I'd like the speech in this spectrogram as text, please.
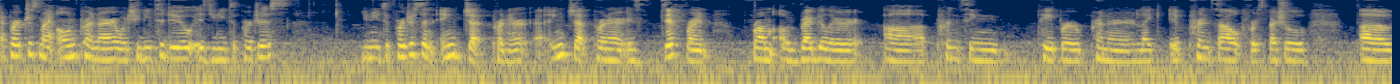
I purchased my own printer. What you need to do is you need to purchase you need to purchase an inkjet printer. An inkjet printer is different from a regular uh, printing paper printer. Like it prints out for special uh,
